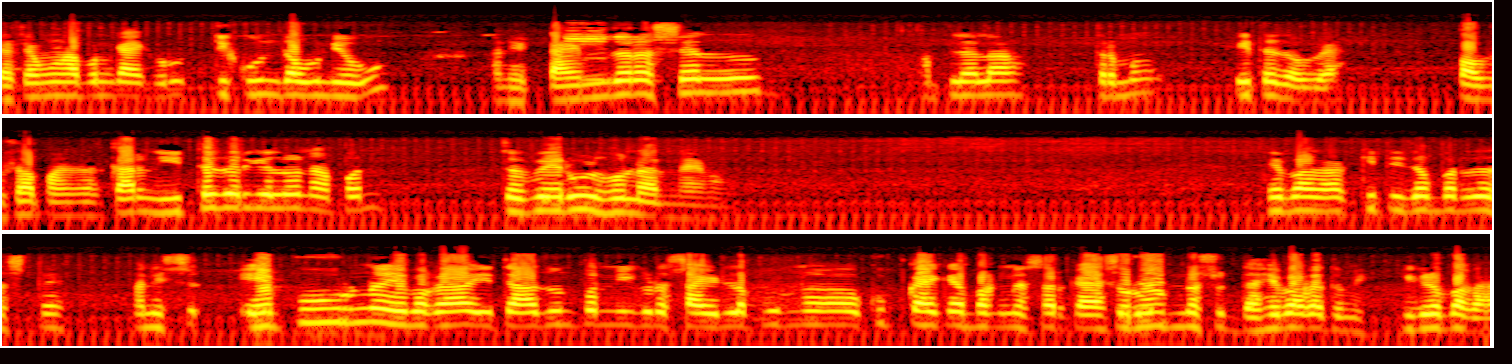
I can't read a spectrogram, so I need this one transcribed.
त्याच्यामुळे आपण काय करू? तिकून जाऊन येऊ. आणि टाइम जर असेल आपल्याला तर मग इथे जाऊया. पावसा पाण्यात. कारण इथे जर गेलो ना आपण तर वेरूळ होणार नाही मग. हे बघा किती जबरदस्त आहे. आणि हे पूर्ण हे बघा इथे अजून पण इकडं साईडला पूर्ण खूप काय काय बघण्यासारखं आहे. असं रोड न सुद्धा. हे बघा तुम्ही. इकडे बघा.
